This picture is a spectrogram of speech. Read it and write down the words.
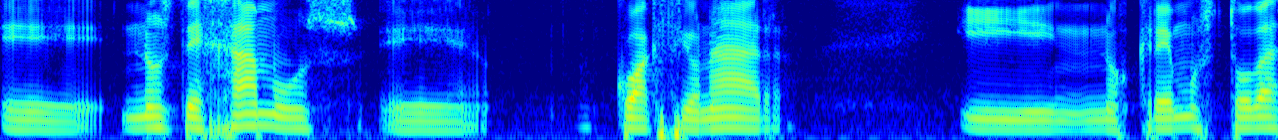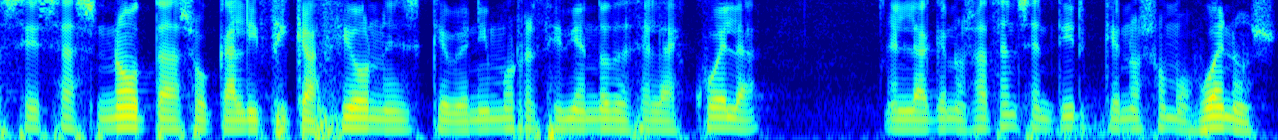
eh, nos dejamos eh, coaccionar y nos creemos todas esas notas o calificaciones que venimos recibiendo desde la escuela en la que nos hacen sentir que no somos buenos.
